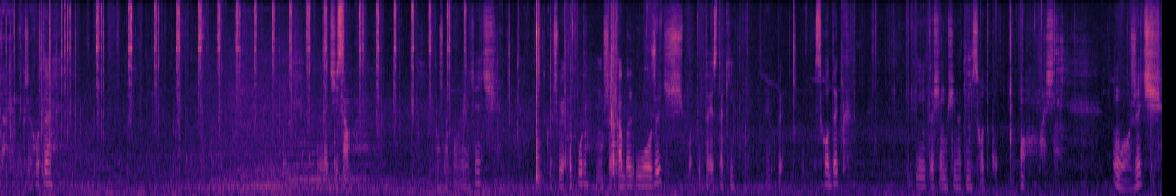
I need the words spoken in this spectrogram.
Dajemy grzechotę. Leci sam. Można powiedzieć. Czuję opór. Muszę kabel ułożyć, bo tutaj jest taki jakby schodek i to się musi na tym schodku o właśnie ułożyć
